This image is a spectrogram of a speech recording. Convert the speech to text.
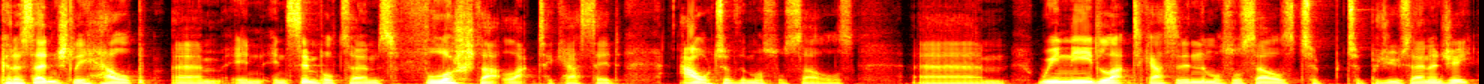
can essentially help, um, in in simple terms, flush that lactic acid out of the muscle cells. Um, we need lactic acid in the muscle cells to to produce energy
